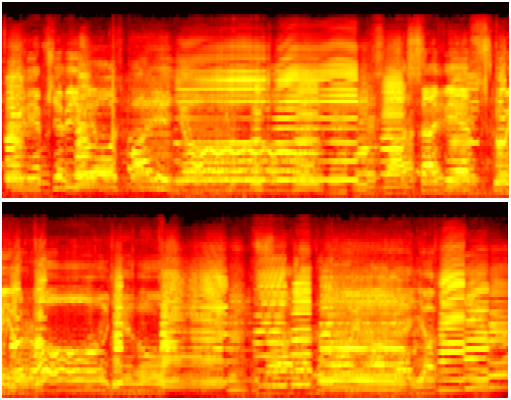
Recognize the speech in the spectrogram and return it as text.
крепче бьет паренек за советскую родину, за родной огонек.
